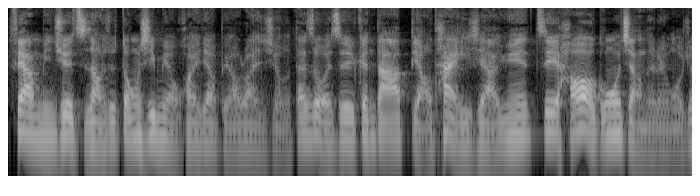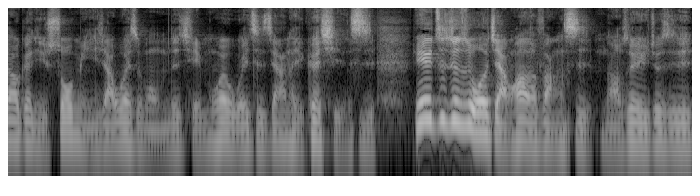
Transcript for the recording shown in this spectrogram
非常明确知道，就东西没有坏掉，不要乱修。但是我也是跟大家表态一下，因为这些好好跟我讲的人，我就要跟你说明一下，为什么我们的节目会维持这样的一个形式，因为这就是我讲话的方式，然后所以就是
